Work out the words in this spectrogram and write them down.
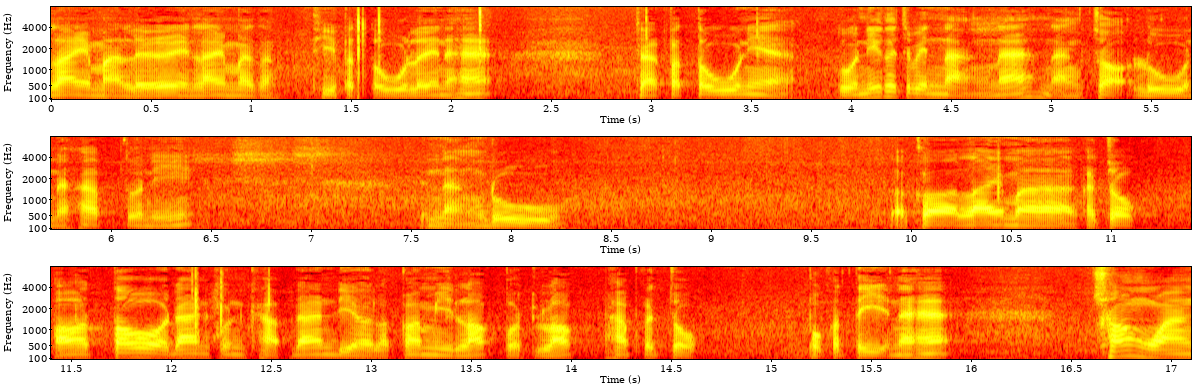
ไล่มาเลยไล่มาที่ประตูเลยนะฮะ จากประตูเนี่ย ตัวนี้ก็จะเป็นหนังนะ หนังเจาะรูนะครับตัวนี้ เป็นหนังรู แล้วก็ไล่มากระจกออโต้ด้านคนขับด้านเดียว แล้วก็มีล็อกกดล็อกพับกระจกปกตินะฮะ ช่องวาง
